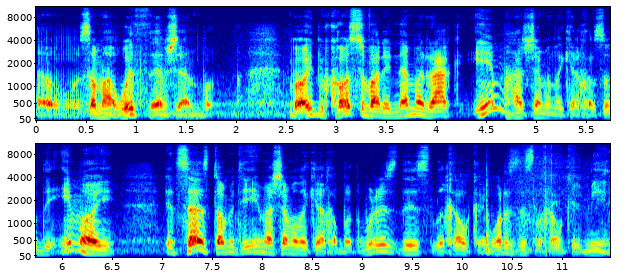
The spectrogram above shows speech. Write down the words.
uh, somehow with the Hashem, but because of it, rak im Hashem alekecha. So the imoy, it says tamiti im Hashem alekecha. But where is this lechelkai? What does this lechelkai mean?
